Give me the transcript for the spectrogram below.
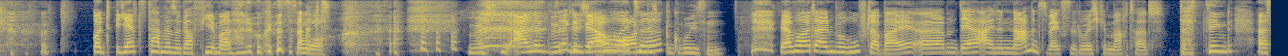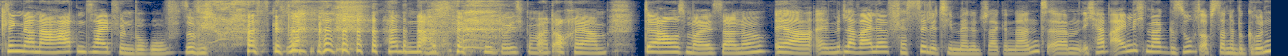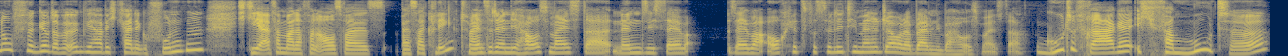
Und jetzt haben wir sogar viermal Hallo gesagt. So. Wir möchten alle wirklich auch ordentlich begrüßen. Wir haben heute einen Beruf dabei, ähm, der einen Namenswechsel durchgemacht hat. Das klingt, das klingt nach einer harten Zeit für einen Beruf, so wie du das gesagt hast. Hat einen Namenswechsel durchgemacht. Auch Herr, der Hausmeister, ne? Ja, äh, mittlerweile Facility Manager genannt. Ähm, ich habe eigentlich mal gesucht, ob es da eine Begründung für gibt, aber irgendwie habe ich keine gefunden. Ich gehe einfach mal davon aus, weil es besser klingt. Meinst du denn, die Hausmeister nennen sich selber selber auch jetzt Facility Manager oder bleiben die bei Hausmeister? Gute Frage. Ich vermute,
